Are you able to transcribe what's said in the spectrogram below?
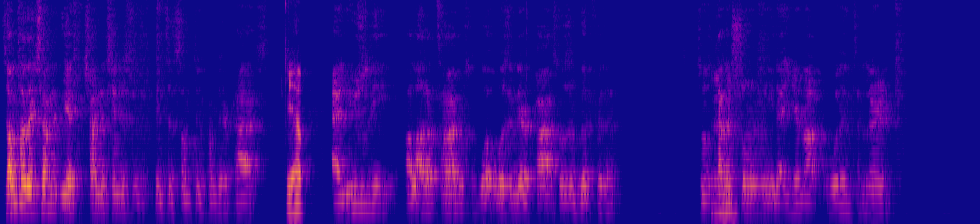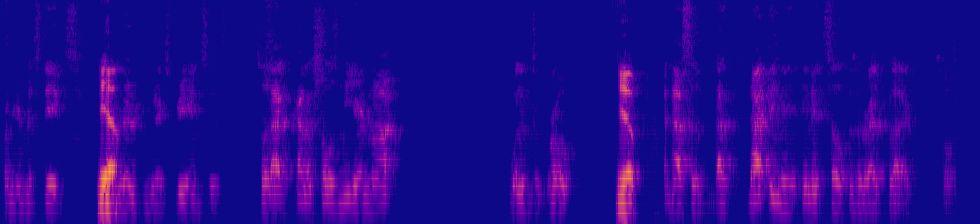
Sometimes they're trying to yeah, trying to change this into something from their past. Yep. And usually, a lot of times, what was in their past wasn't good for them. So it's kind of Mm-hmm. showing me that you're not willing to learn from your mistakes Yeah. learn from your experiences. So that kind of shows me you're not willing to grow, Yep. and that's a that that in in itself is a red flag. So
